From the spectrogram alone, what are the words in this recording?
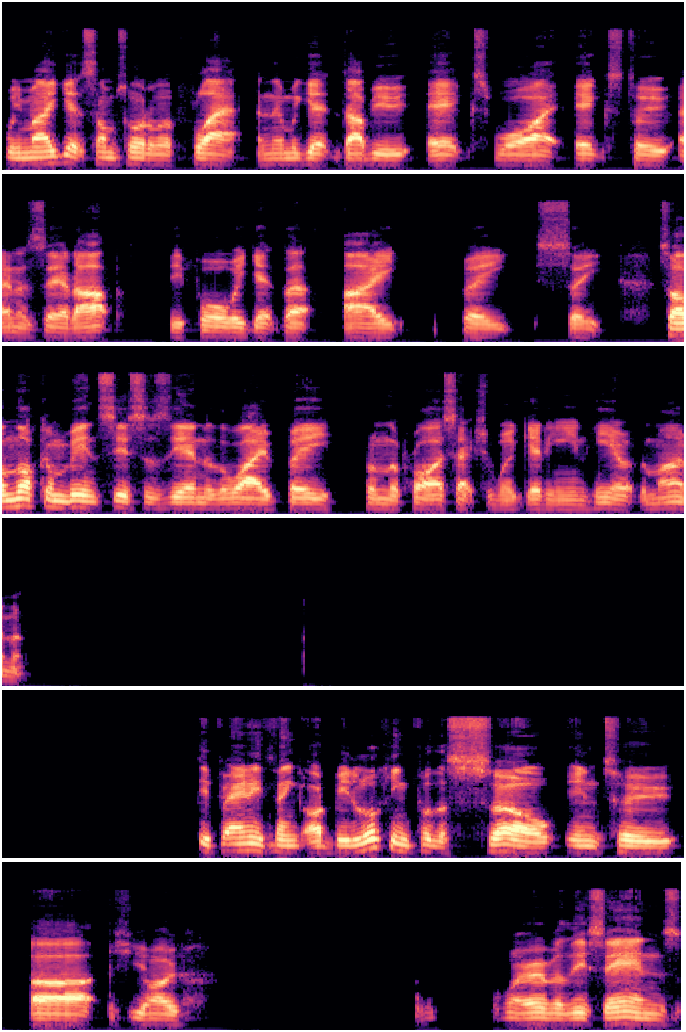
We may get some sort of a flat, and then we get W, X, Y, X2, and a Z up before we get the A, B, C. So I'm not convinced this is the end of the wave B from the price action we're getting in here at the moment. If anything, I'd be looking for the sell into uh you know wherever this ends,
